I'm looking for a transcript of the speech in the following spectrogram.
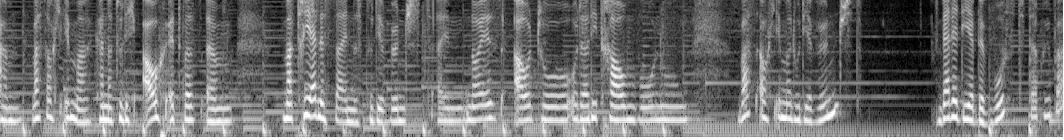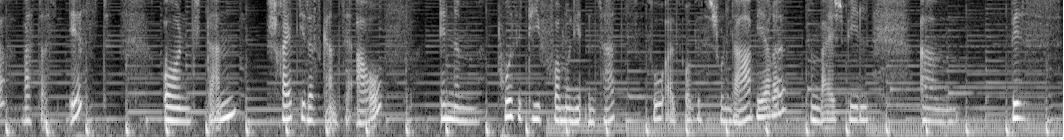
ähm, was auch immer, kann natürlich auch etwas ähm, Materielles sein, das du dir wünschst, ein neues Auto oder die Traumwohnung, was auch immer du dir wünschst werde dir bewusst darüber, was das ist und dann schreib dir das Ganze auf in einem positiv formulierten Satz, so als ob es schon da wäre. Zum Beispiel ähm, bis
